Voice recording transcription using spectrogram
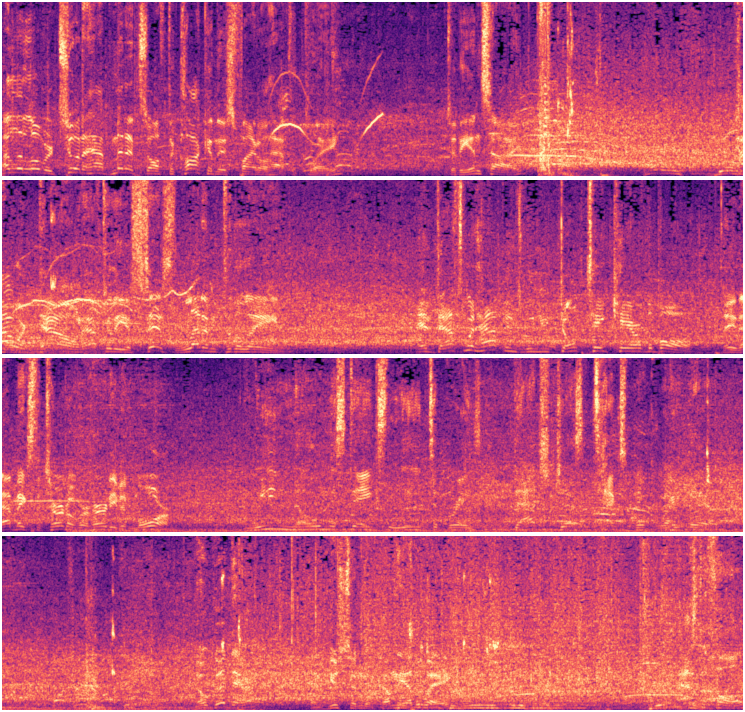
A little over two and a half minutes off the clock in this final half of play. To the inside. Howard down after the assist led him to the lane. And that's what happens when you don't take care of the ball. Hey, that makes the turnover hurt even more. We know mistakes lead to breaks. That's just textbook right there. No good there. And Houston will come the other way. Has to fall.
